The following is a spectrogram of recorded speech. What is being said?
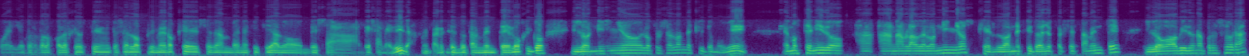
pues yo creo que los colegios tienen que ser los primeros que se vean beneficiados de esa, de esa medida. Me parece totalmente lógico. Y los niños, los profesores lo han descrito muy bien. Hemos tenido, han hablado de los niños, que lo han descrito ellos perfectamente, y luego ha habido una profesora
